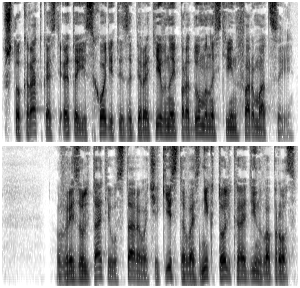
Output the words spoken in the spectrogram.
что краткость эта исходит из оперативной продуманности информации. В результате у старого чекиста возник только один вопрос.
